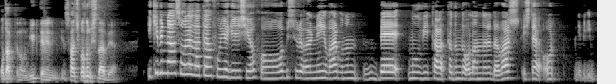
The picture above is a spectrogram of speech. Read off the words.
odaklanalım, yüklenelim diye saçmalamışlardı ya. 2000'den sonra zaten furya gelişiyor. Ho, bir sürü örneği var. Bunun B movie ta- tadında olanları da var. İşte o ne bileyim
